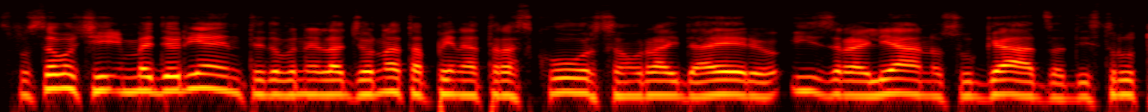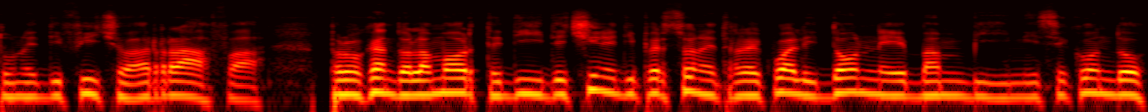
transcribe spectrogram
Spostiamoci in Medio Oriente dove nella giornata appena trascorsa un raid aereo israeliano su Gaza ha distrutto un edificio a Rafah, provocando la morte di decine di persone tra le quali donne e bambini. Secondo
